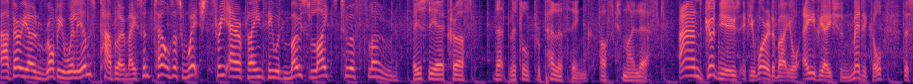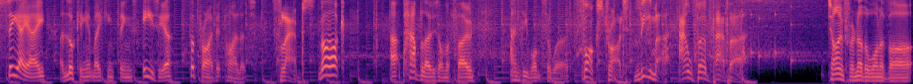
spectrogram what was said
Our very own Robbie Williams, Pablo Mason, tells us which three aeroplanes he would most like to have flown. Is the aircraft that little propeller thing off to my left? And good news if you're worried about your aviation medical, the CAA are looking at making things easier for private pilots. Flaps. Mark, uh, Pablo's on the phone and he wants a word. Foxtrot. Lima. Alpha Papa. Time for another one of our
